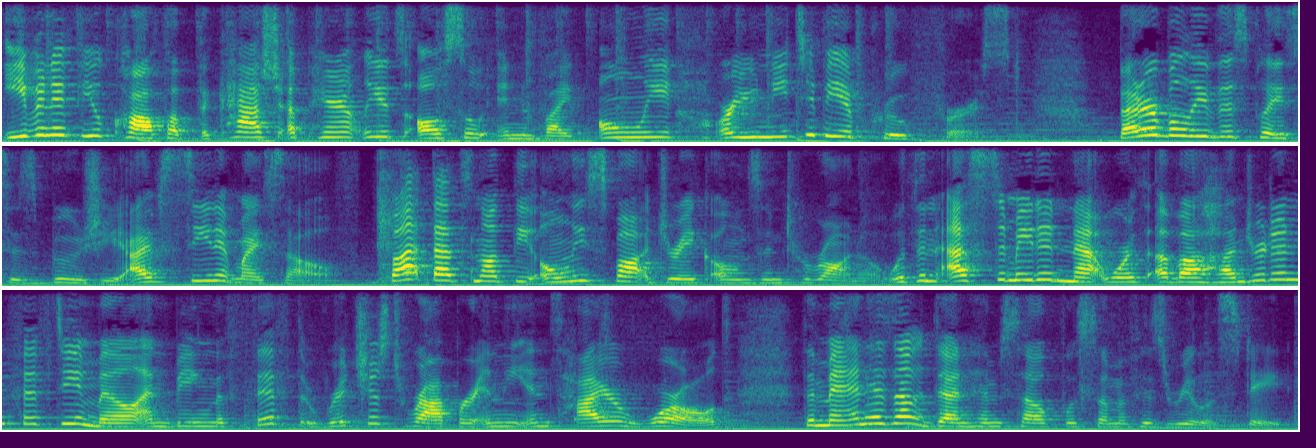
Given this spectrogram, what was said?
Even if you cough up the cash, apparently it's also invite only, or you need to be approved first. Better believe this place is bougie, I've seen it myself. But that's not the only spot Drake owns in Toronto. With an estimated net worth of 150 mil and being the fifth richest rapper in the entire world, the man has outdone himself with some of his real estate.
